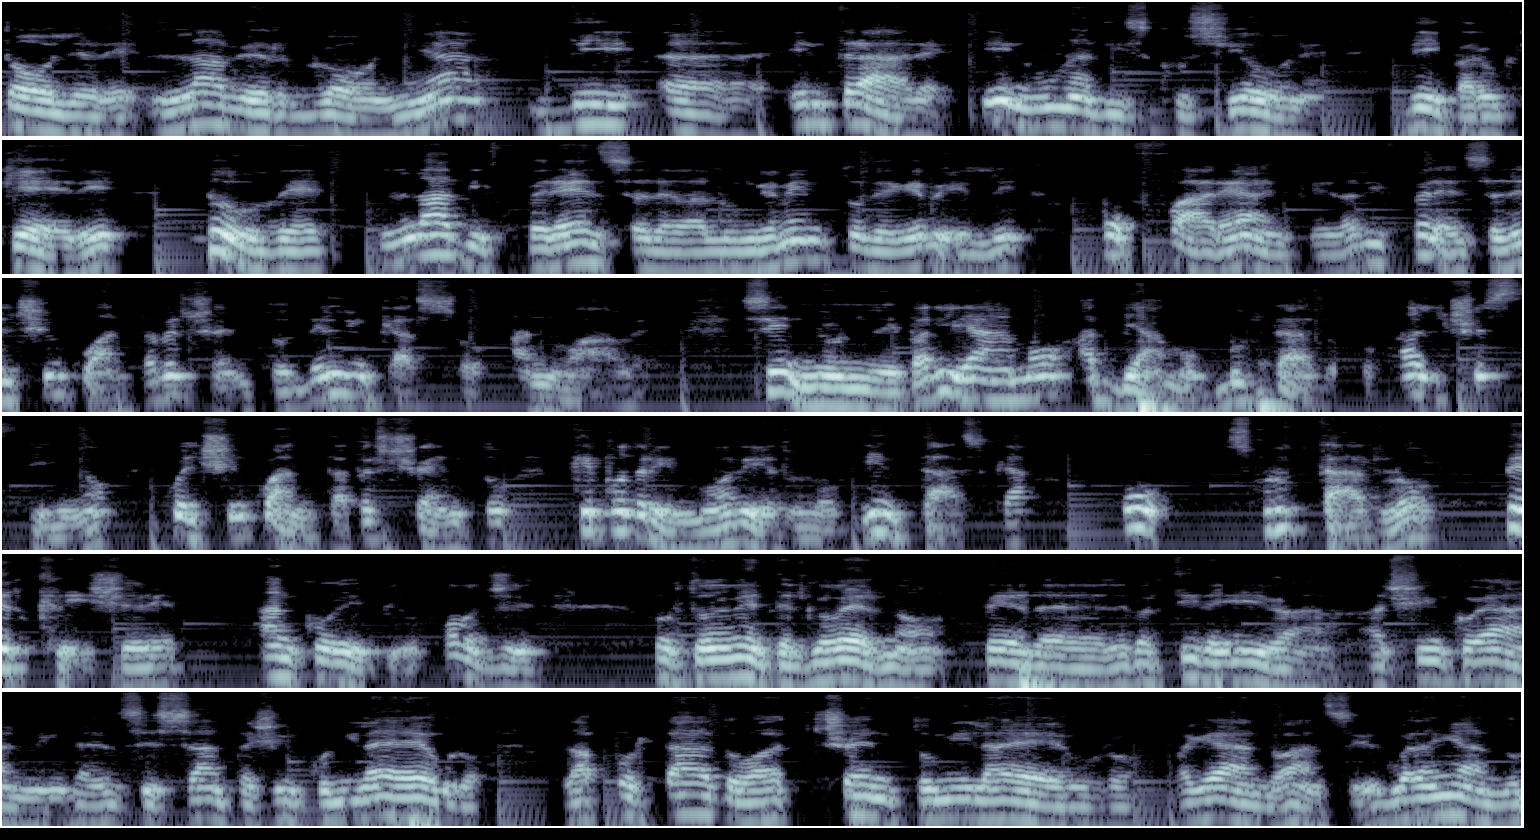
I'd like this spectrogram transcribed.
togliere la vergogna di eh, entrare in una discussione di parrucchieri dove la differenza dell'allungamento dei capelli può fare anche la differenza del 50% dell'incasso annuale. Se non ne parliamo abbiamo buttato al cestino quel 50% che potremmo averlo in tasca o sfruttarlo per crescere ancora di più. Oggi fortunatamente il governo per le partite IVA a 5 anni da 65 mila euro l'ha portato a 100 mila euro pagando anzi guadagnando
